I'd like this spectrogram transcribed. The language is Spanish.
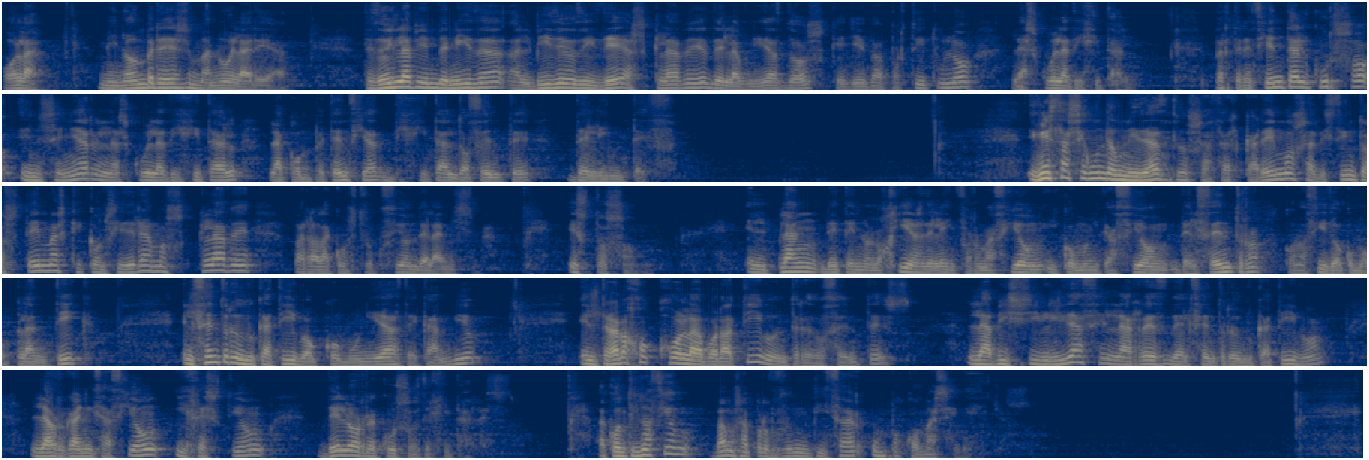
Hola, mi nombre es Manuel Area. Te doy la bienvenida al vídeo de ideas clave de la unidad 2 que lleva por título La Escuela Digital, perteneciente al curso Enseñar en la Escuela Digital la competencia digital docente del INTEF. En esta segunda unidad nos acercaremos a distintos temas que consideramos clave para la construcción de la misma. Estos son el Plan de Tecnologías de la Información y Comunicación del Centro, conocido como Plan TIC, el Centro Educativo Comunidad de Cambio, el trabajo colaborativo entre docentes, la visibilidad en la red del centro educativo, la organización y gestión de los recursos digitales. A continuación vamos a profundizar un poco más en ellos.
